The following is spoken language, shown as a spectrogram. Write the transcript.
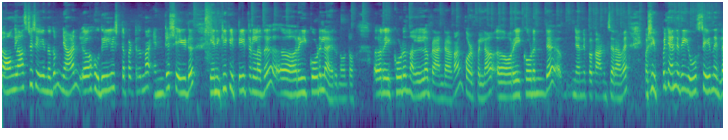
ലോങ് ലാസ്റ്റ് ചെയ്യുന്നതും ഞാൻ ഹുദിയിൽ ഇഷ്ടപ്പെട്ടിരുന്ന എന്റെ ഷെയ്ഡ് എനിക്ക് കിട്ടിയിട്ടുള്ളത് റീകോഡിലായിരുന്നു കേട്ടോ റീകോഡ് നല്ല ബ്രാൻഡാണ് കുഴപ്പമില്ല. റീകോഡിന്റെ ഞാനിപ്പോൾ കാണിച്ചു തരാമേ പക്ഷേ ഇപ്പം ഞാൻ ഇത് യൂസ് ചെയ്യുന്നില്ല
